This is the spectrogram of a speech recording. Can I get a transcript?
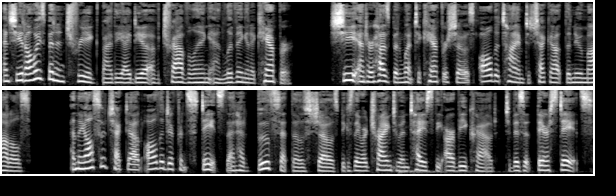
And she had always been intrigued by the idea of traveling and living in a camper. She and her husband went to camper shows all the time to check out the new models. And they also checked out all the different states that had booths at those shows because they were trying to entice the RV crowd to visit their states.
